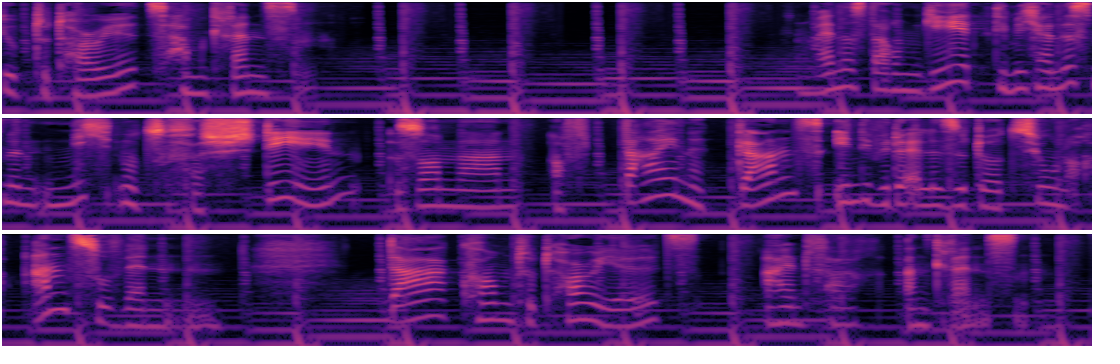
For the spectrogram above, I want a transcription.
YouTube-Tutorials haben Grenzen. Wenn es darum geht, die Mechanismen nicht nur zu verstehen, sondern auf deine ganz individuelle Situation auch anzuwenden, da kommen Tutorials einfach an Grenzen.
